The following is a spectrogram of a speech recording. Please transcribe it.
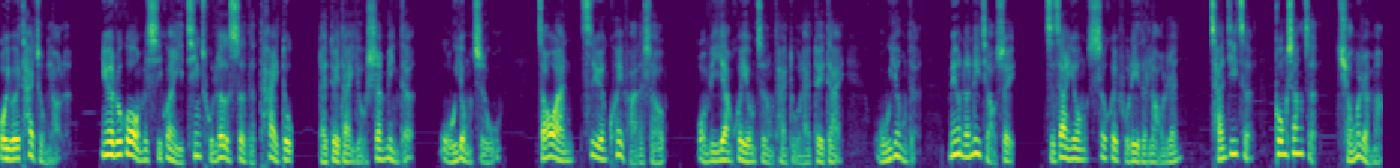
我以为太重要了，因为如果我们习惯以清除垃圾的态度来对待有生命的无用之物，早晚资源匮乏的时候。”我们一样会用这种态度来对待无用的、没有能力缴税、只占用社会福利的老人、残疾者、工伤者、穷人吗？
